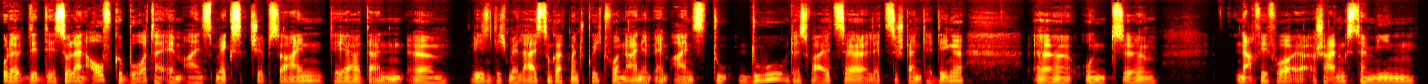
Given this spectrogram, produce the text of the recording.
oder das soll ein aufgebohrter M1 Max Chip sein, der dann ähm, wesentlich mehr Leistung hat. Man spricht von einem M1 Duo. Das war jetzt der letzte Stand der Dinge. Äh, und ähm, nach wie vor Erscheinungstermin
